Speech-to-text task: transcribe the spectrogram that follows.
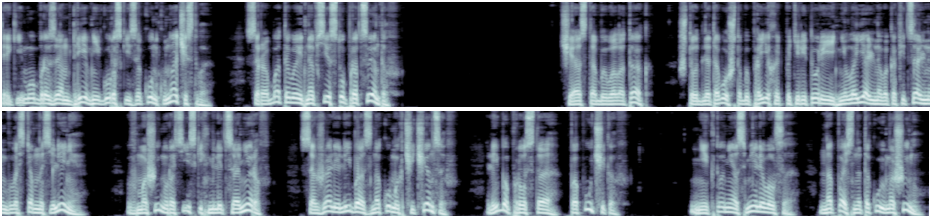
Таким образом, древний горский закон куначества срабатывает на все сто процентов. Часто бывало так, что для того, чтобы проехать по территории нелояльного к официальным властям населения, в машину российских милиционеров сажали либо знакомых чеченцев, либо просто попутчиков. Никто не осмеливался напасть на такую машину,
